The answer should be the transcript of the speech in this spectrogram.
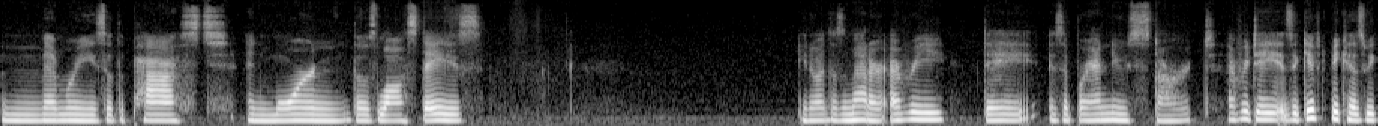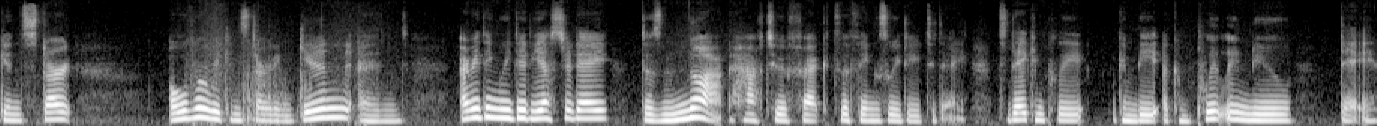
memories of the past and mourn those lost days. You know, it doesn't matter. Every day is a brand new start. Every day is a gift because we can start over, we can start again, and everything we did yesterday does not have to affect the things we do today. Today complete, can be a completely new day.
